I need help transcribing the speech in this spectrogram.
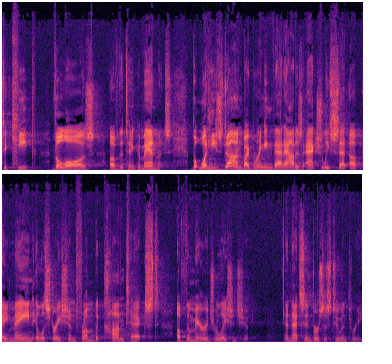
to keep the laws of the Ten Commandments. But what he's done by bringing that out is actually set up a main illustration from the context of the marriage relationship. And that's in verses 2 and 3.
